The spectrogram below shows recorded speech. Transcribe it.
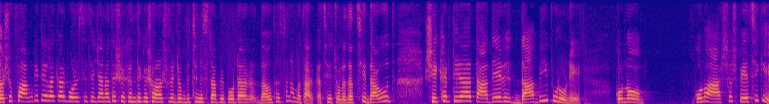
দর্শক, ফার্মগেট এলাকার পরিস্থিতি জানাতে সেখান থেকে সরাসরি যোগ দিচ্ছেন স্টাফ রিপোর্টার দাউদ হাসান। আমরা তার কাছে চলে যাচ্ছি। দাউদ, শিক্ষার্থীরা তাদের দাবি পূরণে কোনো কোনো আশ্বাস পেয়েছে কি?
